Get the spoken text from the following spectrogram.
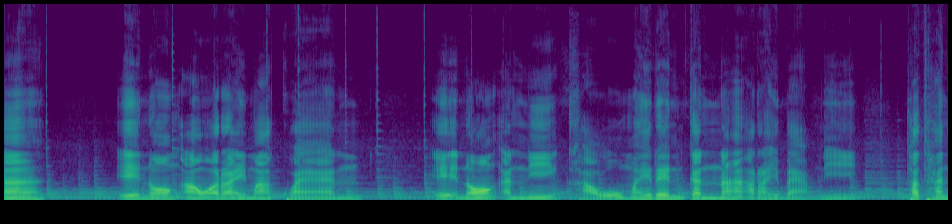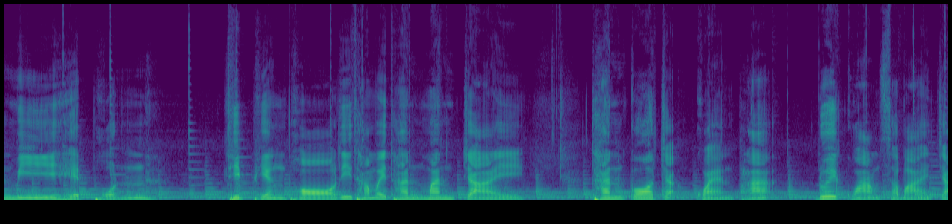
นะ เอ๊ะน้องเอาอะไรมาแขวน เอ๊ะน้องอันนี้เขาไม่เล่นกันนะอะไรแบบนี้ ถ้าท่านมีเหตุผลที่เพียงพอที่ทำให้ท่านมั่นใจ ท่านก็จะแขวนพระด้วยความสบายใจ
